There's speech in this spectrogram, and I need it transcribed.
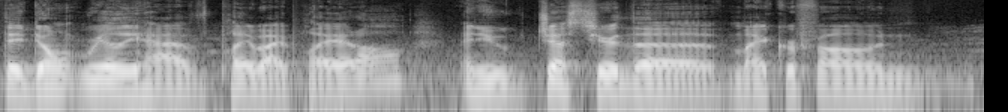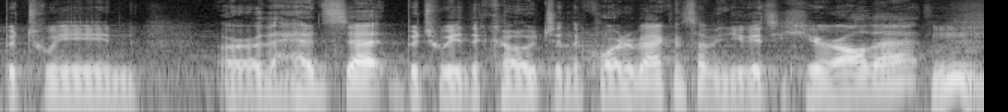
they don't really have play by play at all, and you just hear the microphone between or the headset between the coach and the quarterback and stuff, and you get to hear all that. Hmm.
